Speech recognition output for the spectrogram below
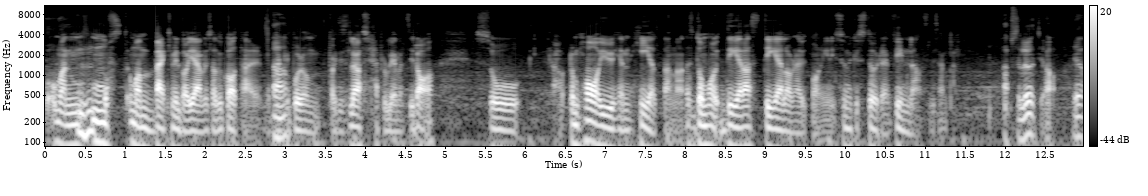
om man, Mhm. måste, om man verkligen vill vara djävulens advokat här, med tanke Ja. på hur de faktiskt löser det här problemet idag, så ja, de har ju en helt annan, alltså de har, deras del av den här utmaningen är så mycket större än Finlands till exempel. absolut ja. ja.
